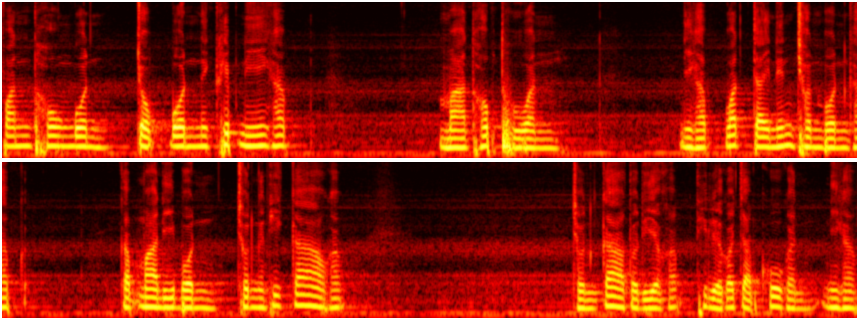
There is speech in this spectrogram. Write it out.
ฟันธงบนจบบนในคลิปนี้ครับ มาทบทวน นี่ครับ วัดใจเน้นชนบนครับ กับมาดีบนชนกันที่ 9 ครับ ชน 9 ตัวเดียวครับ ที่เหลือก็จับคู่กันนี่ครับ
